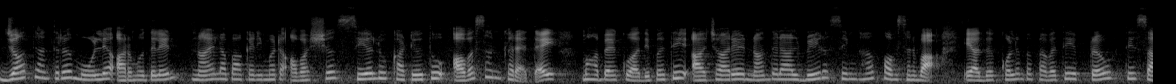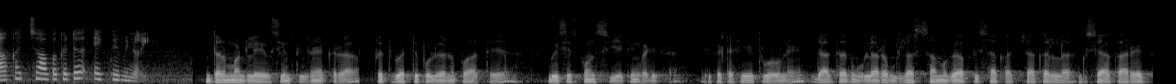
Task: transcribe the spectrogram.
ජාත්‍යන්තර මූල්‍ය අරමුදලෙන් ණය ලබා ගැනීමට අවශ්‍ය සියලු කටයුතු අවසන් කර ඇතැයි මහ බැංකු අධිපති ආචාර්ය නන්දලාල් බීරසිංහ පවසනවා. එය අද කොළඹ පැවති ප්‍රවෘත්ති සාකච්ඡාවකට එක්වෙමිනුයි. මුදල් මණ්ඩලය විසින් තීරණය කරා ප්‍රතිපත්ති පොළොව අනුපාතය බේසිස් පොන්ට් 100කින් වැඩි කරන්න. ඒකට හේතුව වුණේ ජාත්‍යන්තර මුල් අරමුදලත් සමග අපි සාකච්ඡා කරලා කිසි ආකාරයක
